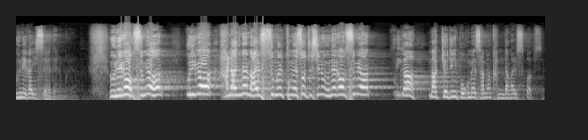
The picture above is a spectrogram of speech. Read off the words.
은혜가 있어야 되는 거예요. 은혜가 없으면 우리가 하나님의 말씀을 통해서 주시는 은혜가 없으면 우리가 맡겨진 이 복음의 사명 감당할 수가 없어요.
